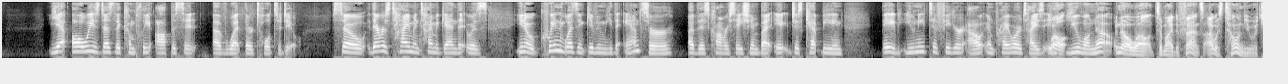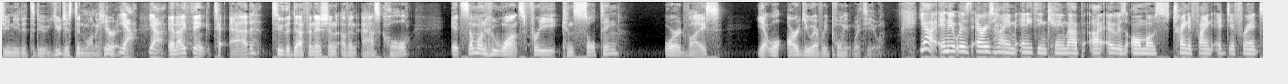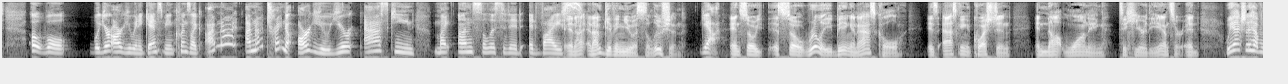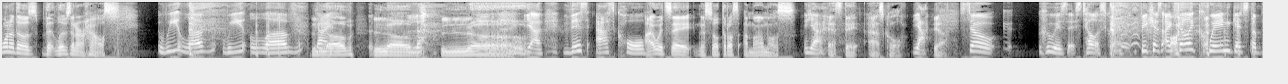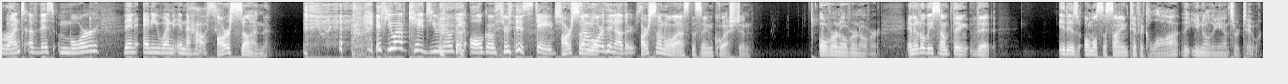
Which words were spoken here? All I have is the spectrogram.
yet always does the complete opposite of what they're told to do. So there was time and time again that it was, you know, Quinn wasn't giving me the answer of this conversation, but it just kept being, babe, you need to figure out and prioritize and Well, you will know. No, well, to my defense, I was telling you what you needed to do. You just didn't want to hear it. Yeah, yeah. And I think to add to the definition of an ask hole, it's someone who wants free consulting or advice, yet will argue every point with you. Yeah, and it was every time anything came up, I, I was almost trying to find a different. Oh well, well you're arguing against me, and Quinn's like, I'm not. I'm not trying to argue. You're asking my unsolicited advice. And I and I'm giving you a solution. yeah, And so so really being an asshole is asking a question and not wanting to hear the answer. And we actually have one of those that lives in our house. We love. we love. Guys, Love, love, love. Yeah, this asshole. I would say nosotros amamos Yeah, este asshole. yeah. Yeah. So, who is this? Tell us, Quinn. Because I feel like Quinn gets the brunt of this more than anyone in the house. Our son, If you have kids, you know they all go through this stage. Our son some will- more than others. our son will ask the same question over and over and over. And it'll be something that it is almost a scientific law that you know the answer to.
